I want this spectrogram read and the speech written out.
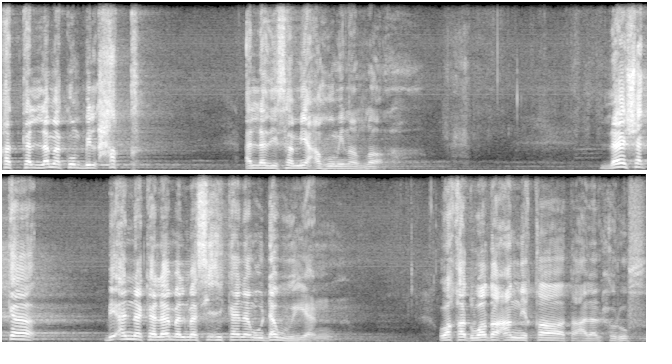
قد كلمكم بالحق الذي سمعه من الله. لا شك بأن كلام المسيح كان مدويا. وقد وضع النقاط على الحروف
